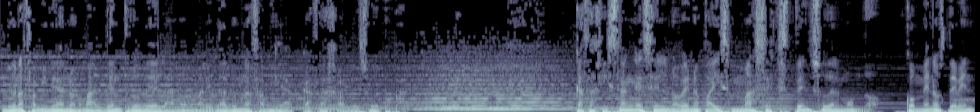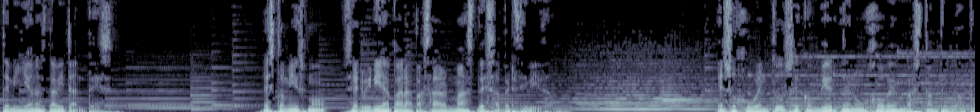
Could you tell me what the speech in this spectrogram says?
de una familia normal dentro de la normalidad de una familia kazaja de su época. Kazajistán es el noveno país más extenso del mundo, con menos de 20 millones de habitantes. Esto mismo serviría para pasar más desapercibido. En su juventud se convierte en un joven bastante guapo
